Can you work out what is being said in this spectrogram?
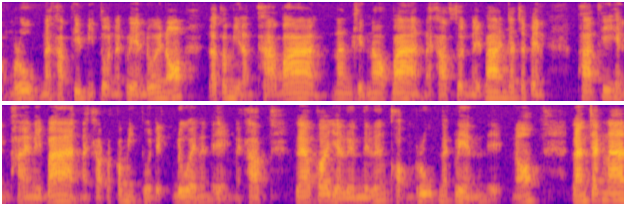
2 รูปนะครับที่มีตัวนักเรียนด้วยเนาะแล้วก็มีหลังคาบ้านนั่นคือนอกบ้านนะครับ ส่วนในบ้านก็จะเป็นภาพที่เห็นภายในบ้านนะครับ แล้วก็มีตัวเด็กด้วยนั่นเองนะครับ แล้วก็อย่าลืมในเรื่องของรูปนักเรียนนั่นเองเนาะหลังจากนั้น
